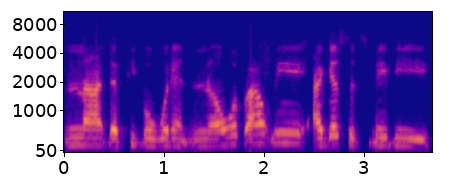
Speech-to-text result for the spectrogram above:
not that people wouldn't know about me. I guess it's maybe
